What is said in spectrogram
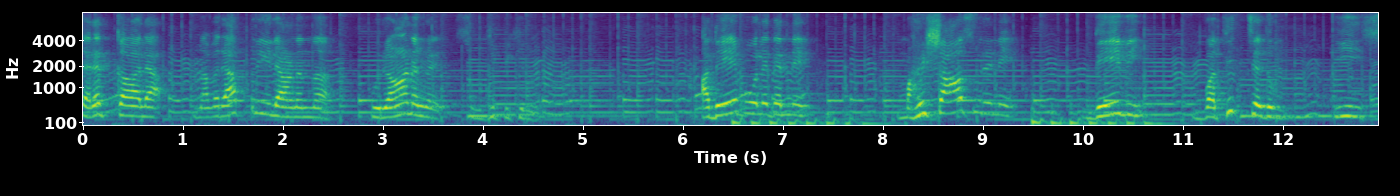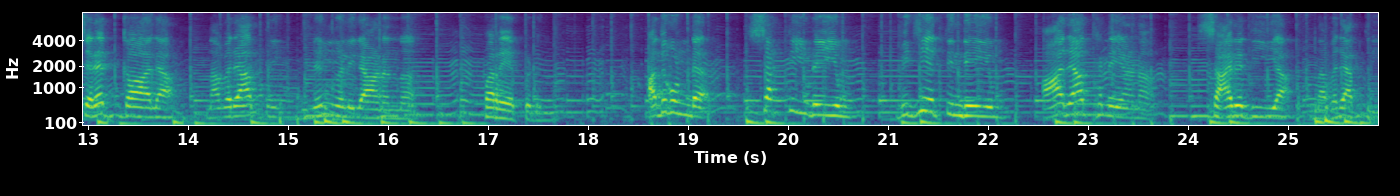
ശരത്കാല നവരാത്രിയിലാണെന്ന് പുരാണങ്ങൾ സൂചിപ്പിക്കുന്നു. അതേപോലെ തന്നെ മഹിഷാസുരനെ ദേവി വധിച്ചതും ഈ ശരത്കാല നവരാത്രി ദിനങ്ങളിലാണെന്ന് പറയപ്പെടുന്നു. അതുകൊണ്ട് ശക്തിയുടെയും വിജയത്തിന്റെയും ആരാധനയാണ് ശാരദീയ നവരാത്രി.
